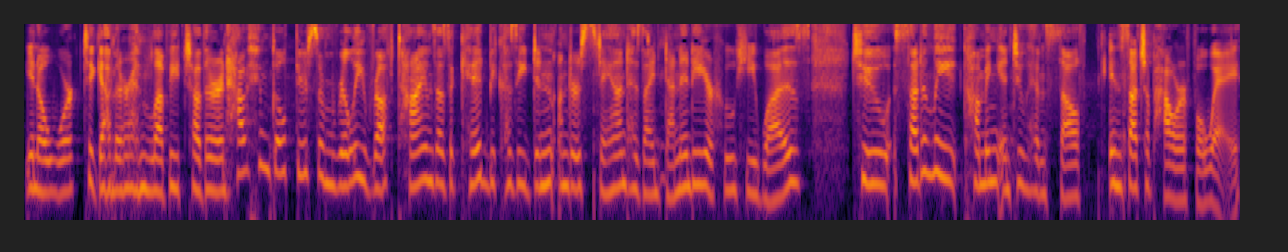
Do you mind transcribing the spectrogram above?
you know, work together and love each other, and have him go through some really rough times as a kid because he didn't understand his identity or who he was, to suddenly coming into himself in such a powerful way.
